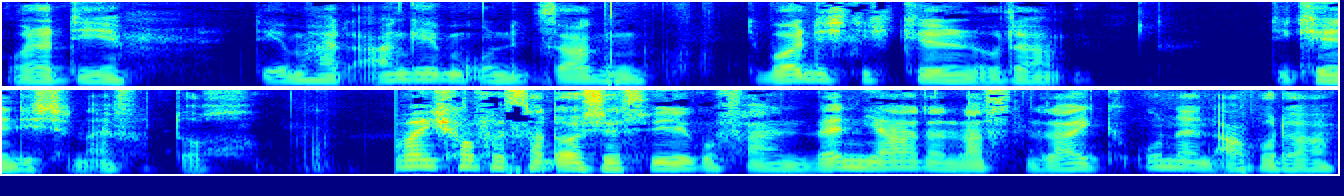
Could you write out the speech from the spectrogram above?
Oder die, die eben halt angeben und sagen, die wollen dich nicht killen oder die killen dich dann einfach doch. Aber ich hoffe, es hat euch das Video gefallen. Wenn ja, dann lasst ein Like und ein Abo da.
